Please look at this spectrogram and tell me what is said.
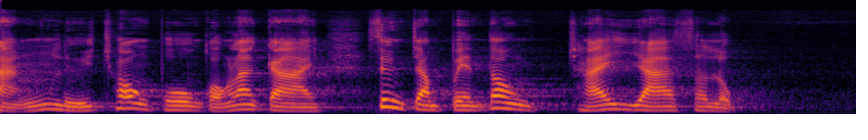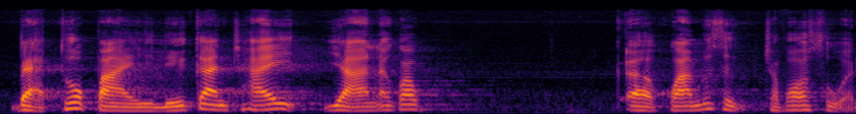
นังหรือช่องโพรงของร่างกาย ซึ่งจำเป็นต้องใช้ยาสลบแบบทั่วไป หรือการใช้ยาแล้วก็ ความรู้สึกเฉพาะส่วน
